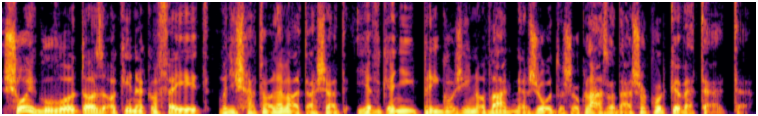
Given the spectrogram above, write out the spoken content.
Sojgu volt az, akinek a fejét, vagyis hát a leváltását Jevgenyi Prigozsin a Wagner zsoldosok lázadásakor követelte.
